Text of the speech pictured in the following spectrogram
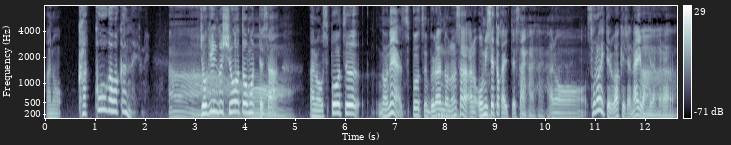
あの格好が分かんないよね。あジョギングしようと思ってさあのスポーツのねスポーツブランドのさ、あのお店とか行ってさ、あのー揃えてるわけじゃないわけだから。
